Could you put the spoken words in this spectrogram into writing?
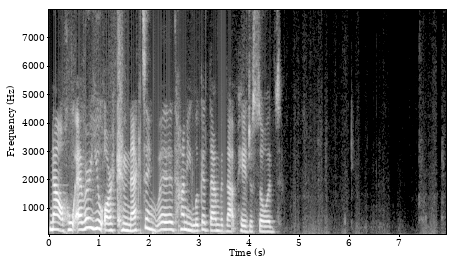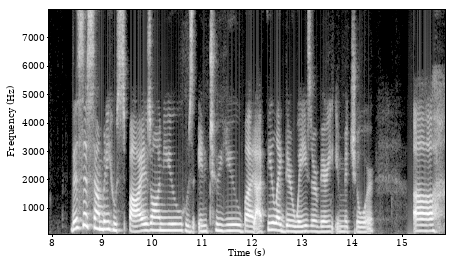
Now, whoever you are connecting with, honey, look at them with that page of swords. This is somebody who spies on you, who's into you, but I feel like their ways are very immature. Uh,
